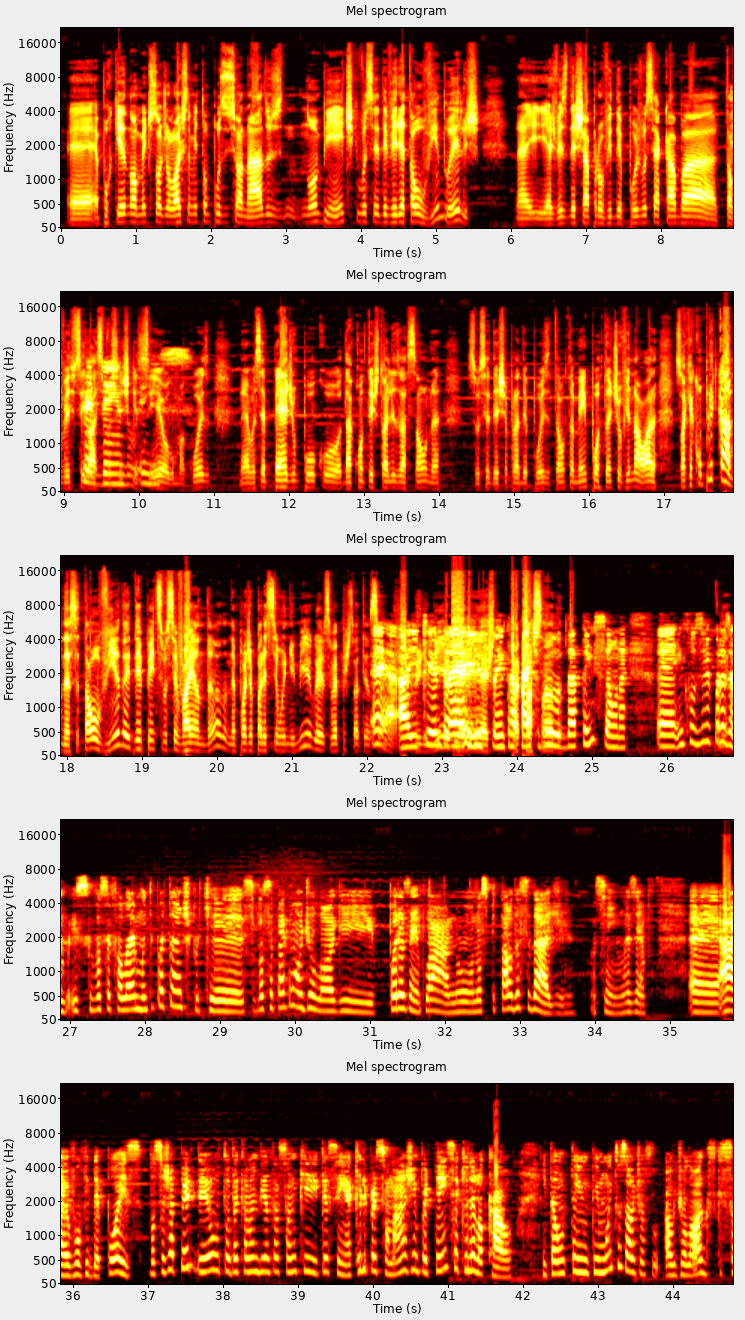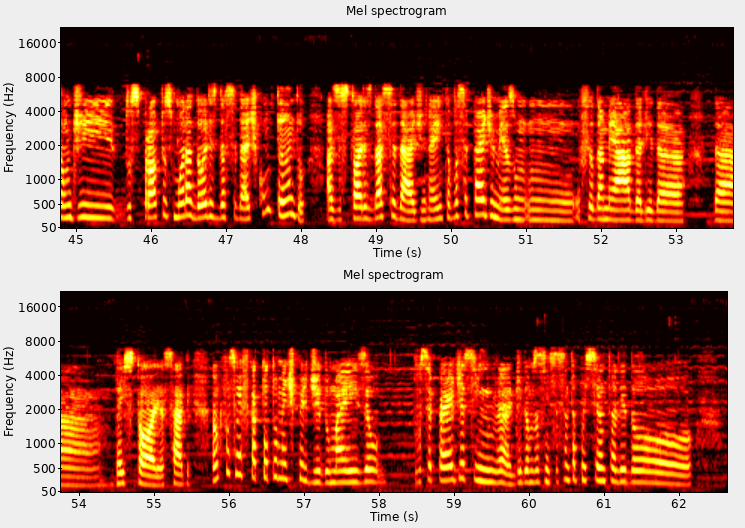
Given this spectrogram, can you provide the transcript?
É, é porque normalmente os audiologs também estão posicionados no ambiente que você deveria estar ouvindo eles. Né, e às vezes deixar pra ouvir depois você acaba, talvez, sei lá, se você Perdendo, esqueceu isso. alguma coisa, né, você perde um pouco da contextualização, né, se você deixa pra depois. Então também é importante ouvir na hora. Só que é complicado, né, você tá ouvindo e de repente se você vai andando, né, pode aparecer um inimigo, aí você vai prestar atenção. É, aí que inimigo, entra, é isso, entra a parte do- da tensão, né? É, inclusive, por exemplo, isso que você falou é muito importante, porque se você pega um audiolog, por exemplo, ah, no, no hospital da cidade, assim, um exemplo. É, ah, eu vou vir depois, você já perdeu toda aquela ambientação que, que assim, aquele personagem pertence àquele local. Então tem, tem muitos audio, audiologs que são de dos próprios moradores da cidade contando as histórias da cidade, né? Então você perde mesmo um, o fio da meada ali da, da, da história, sabe? Não que você vai ficar totalmente perdido, mas eu você perde assim, é, digamos assim, 60% ali do,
